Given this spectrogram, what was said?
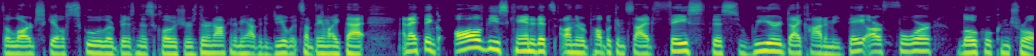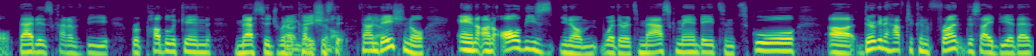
the large scale school or business closures. They're not going to be having to deal with something like that. And I think all of these candidates on the Republican side face this weird dichotomy. They are for local control. That is kind of the Republican message when it comes to st- foundational. Yeah. And on all these, you know, whether it's mask mandates in school, uh, they're going to have to confront this idea that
